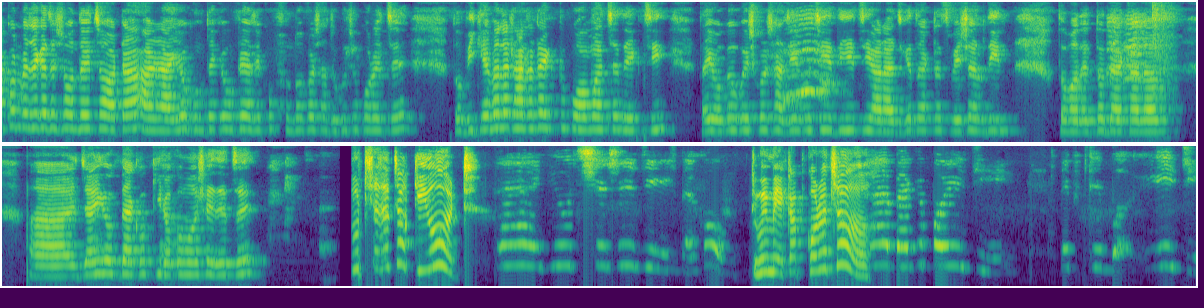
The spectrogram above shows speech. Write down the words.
এখন বেজে গেছে সন্ধ্যে ছটা আর রাইও ঘুম থেকে উঠে আজকে খুব সুন্দর করে সাজুগুজু করেছে। তো বিকেলবেলা ঠান্ডাটা একটু কম আছে দেখছি তাই ওকেও বেশ করে সাজিয়ে গুছিয়ে দিয়েছি। আর আজকে তো একটা স্পেশাল দিন তোমাদের তো দেখালাম। আর যাই হোক দেখো কীরকম ও সেজেছে। কিউট সেজেছো? কিউট! হ্যাঁ তুমি মেকআপ করেছ হ্যাঁ ব্যাগে পড়েছি দেখতে পাইছি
